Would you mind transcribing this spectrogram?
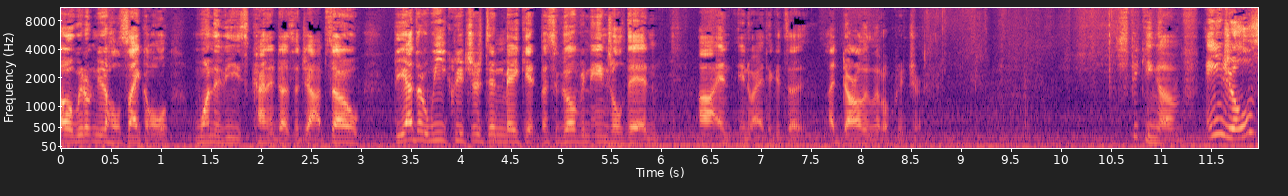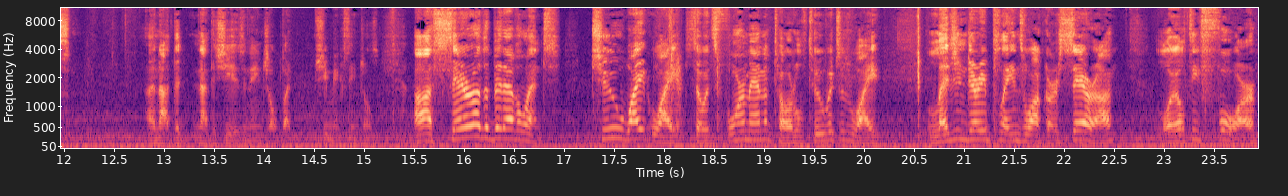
oh, we don't need a whole cycle. One of these kind of does the job. So the other wee creatures didn't make it, but Segovian angel did. Uh, and anyway, I think it's a, a darling little creature. Speaking of angels, uh, not that not that she is an angel, but she makes angels. Uh, Serra the Benevolent, two white white, so it's four mana total, two which is white. Legendary Planeswalker Serra, loyalty four.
